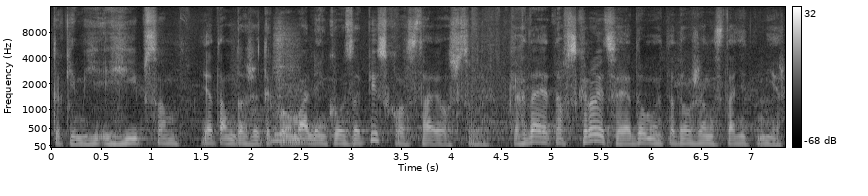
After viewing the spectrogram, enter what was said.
таким ги- гипсом. Я там даже такую маленькую записку оставил, что когда это вскроется, я думаю, тогда уже настанет мир.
